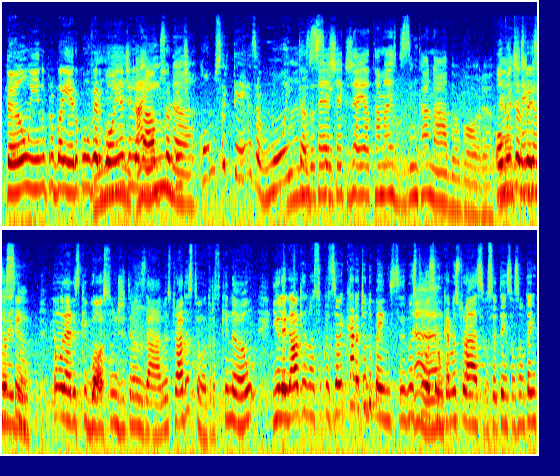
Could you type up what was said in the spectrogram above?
estão indo pro banheiro com vergonha Hum, de levar o ainda? absorvente. Com certeza, Ah, muitas, não sei, assim. achei que já ia estar mais desencanado agora. Ou Eu muitas vezes doido. assim, tem mulheres que gostam de transar menstruadas, tem outras que não. E o legal é que a nossa condição é, cara, tudo bem, se menstrua, É. você não quer menstruar, se você tem, se você não tem.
